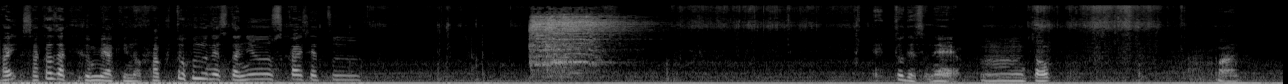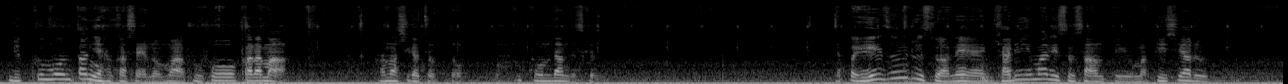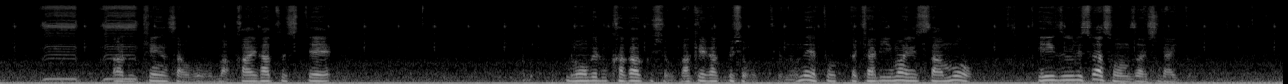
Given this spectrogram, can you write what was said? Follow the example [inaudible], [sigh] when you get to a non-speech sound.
はい、坂崎文明のファクトフルネスなニュース解説。えっとですね、うんと、まあ、リュック・モンタニ博士の、まあ、訃報から、まあ、話がちょっと飛んだんですけど、やっぱりエイズウイルスはね、キャリー・マリスさんっていう、まあ、PCR ある検査を、まあ、開発して、ノーベル化学賞、化学賞っていうのをね、取ったキャリー・マリスさんも、エイズウイルスは存在しないと。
